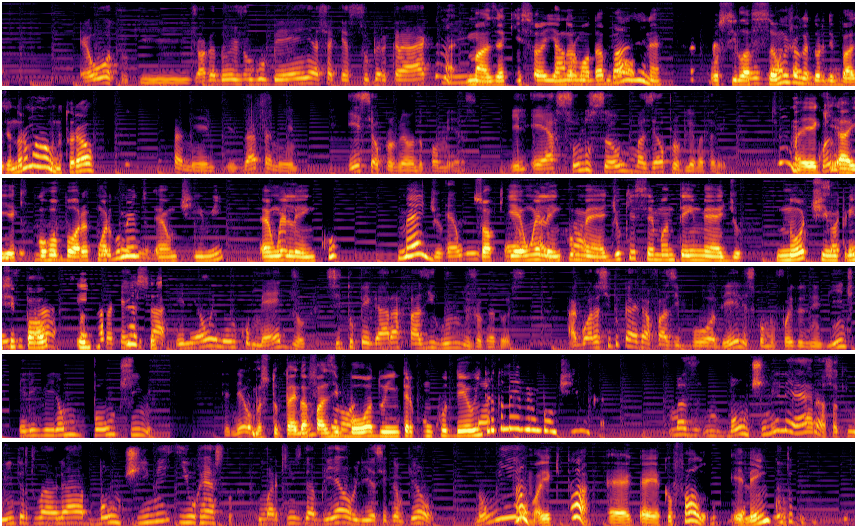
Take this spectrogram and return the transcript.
é outro que joga dois jogos bem, acha que é super craque. Mas é que isso aí é normal da base, né? Oscilação Exatamente. jogador de base é normal, natural. Exatamente, exatamente. Esse é o problema do Palmeiras. Ele é a solução, mas é o problema também. Sim, mas é que, aí é que corrobora com o argumento. É um time, é um elenco médio. É um, Só que é um aí elenco médio que se mantém médio no time Só principal. tá, e Só que aí tá, ele é um elenco médio se tu pegar a fase ruim dos jogadores. Agora, se tu pega a fase boa deles, como foi 2020, ele vira um bom time. Entendeu? Mas se tu pega a fase Inter, ó. boa do Inter com o Kudê, o Inter também vira um bom time, cara. Mas um bom time ele era, só que o Inter tu vai olhar bom time e o resto. Com o Marquinhos Gabriel ele ia ser campeão? Não ia. Não, aí é que tá. É, é que eu falo. Elenco,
